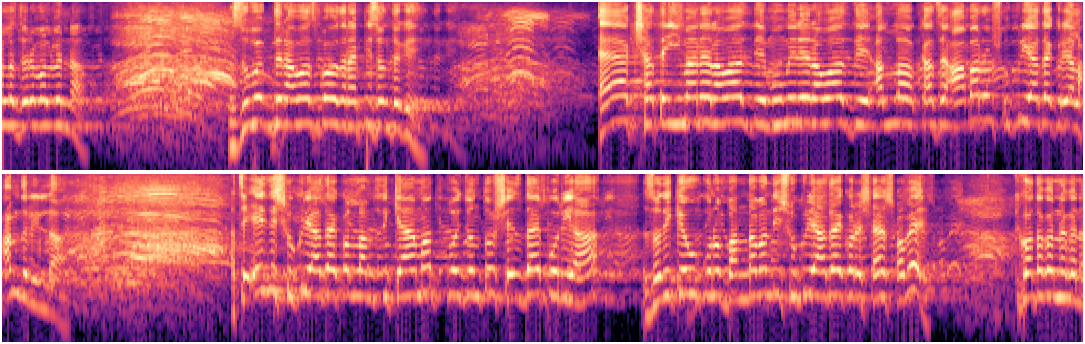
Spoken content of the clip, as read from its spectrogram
আল্লাহ জোরে বলবেন না? যুবকদের আওয়াজ পাওয়া যায় না পিছন থেকে। একসাথে ইমানের আওয়াজ দিয়ে, মুমিনের আওয়াজ দিয়ে আল্লাহ কাছে আবারও শুক্রিয়া আদায় করি, আলহামদুলিল্লাহ। আচ্ছা এই যে শুক্রিয়া আদায় করলাম, যদি কেয়ামত পর্যন্ত শেষদায় পড়িয়া যদি কেউ কোনো বান্দাবান্দি শুক্রিয়া আদায় করে, শেষ হবে? কথা কর না কেন?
